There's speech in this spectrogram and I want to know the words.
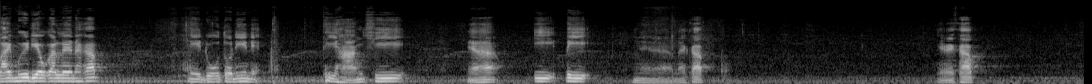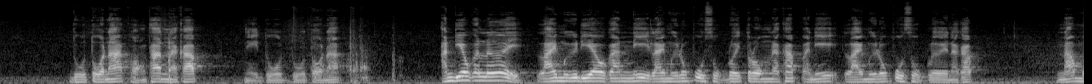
ลายมือเดียวกันเลยนะครับ นี่ดูตัวนี้เนี่ย ที่หางชี้นะฮะอิติเนี่ยนะครับเห็นไหมครับ ดูตัวนะของท่านนะครับ นี่ดูดูตัวนะ อันเดียวกันเลย ลายมือเดียวกันนี่ลายมือหลวงปู่สุขโดยตรงนะครับ อันนี้ลายมือหลวงปู่สุขเลยนะครับนะโม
